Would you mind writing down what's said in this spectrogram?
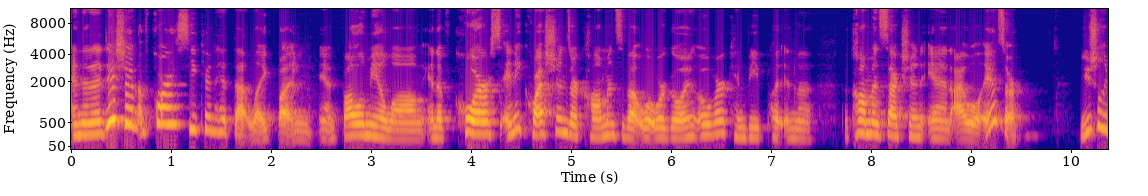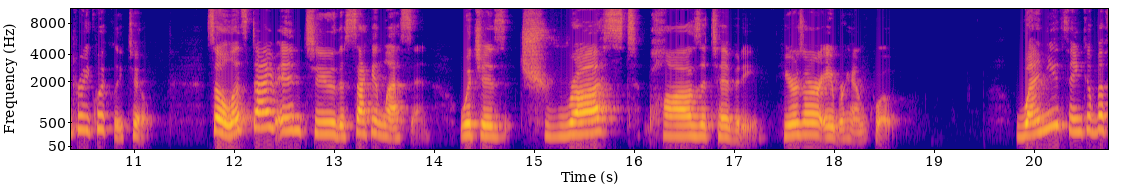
And in addition, of course, you can hit that like button and follow me along. And of course, any questions or comments about what we're going over can be put in the, the comment section and I will answer, usually pretty quickly too. So let's dive into the second lesson, which is trust positivity. Here's our Abraham quote. When you think of a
